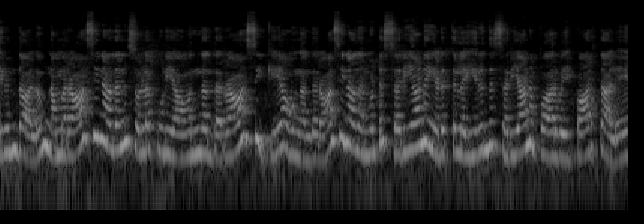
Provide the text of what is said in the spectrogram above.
இருந்தாலும் நம்ம ராசிநாதன் சொல்லக்கூடிய அந்தந்த ராசிக்கு அவங்க அந்த ராசிநாதன் மட்டும் சரியான இடத்துல இருந்து சரியான பார்வை பார்த்தாலே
